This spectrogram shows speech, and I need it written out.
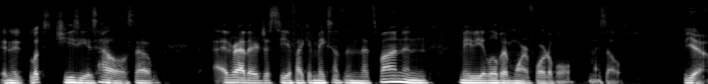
it looks cheesy as hell. So I'd rather just see if I can make something that's fun and maybe a little bit more affordable myself. Yeah,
